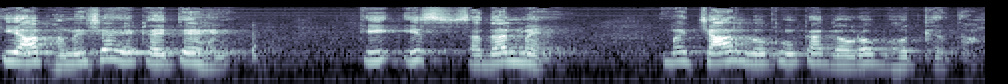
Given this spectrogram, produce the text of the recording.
कि आप हमेशा ये कहते हैं कि इस सदन में मैं चार लोगों का गौरव बहुत करता हूँ।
